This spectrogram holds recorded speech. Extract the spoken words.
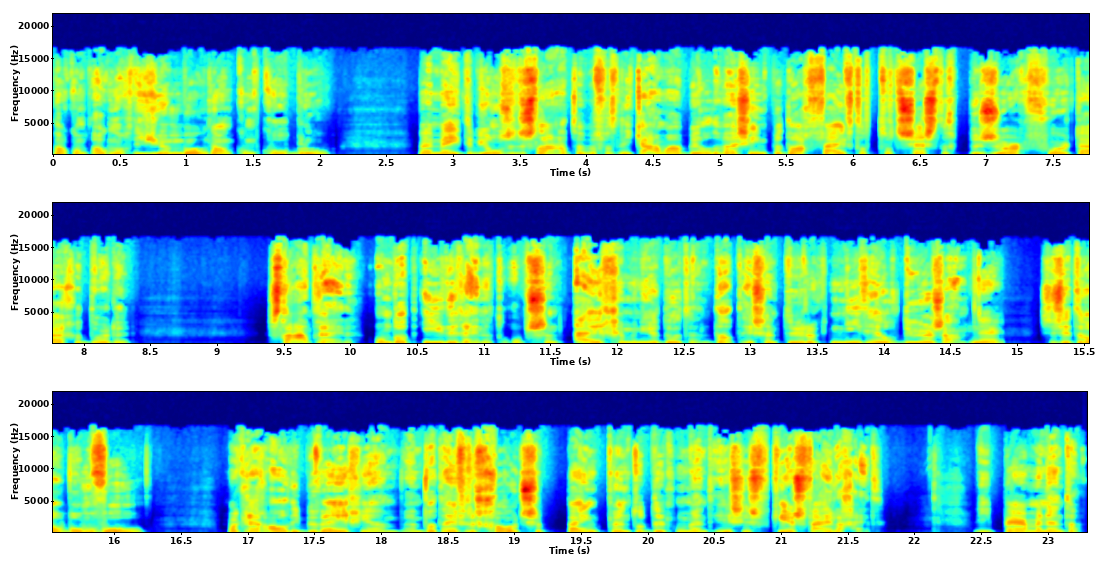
Dan komt ook nog de Jumbo. Dan komt Coolblue. Wij meten bij ons in de straat. We hebben van die camerabeelden. Wij zien per dag 50 tot 60 bezorgvoertuigen door de straat rijden. Omdat iedereen het op zijn eigen manier doet. En dat is natuurlijk niet heel duurzaam. Nee. Ze zitten wel bomvol, maar krijgen al die bewegingen. En wat een van de grootste pijnpunten op dit moment is, is verkeersveiligheid. Die permanente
